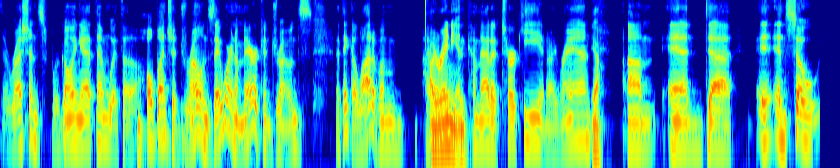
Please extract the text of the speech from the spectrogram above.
the Russians were going at them with a whole bunch of drones. They weren't American drones. I think a lot of them Iranian. Know, come out of Turkey and Iran. Yeah. Um, and, uh, and and so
